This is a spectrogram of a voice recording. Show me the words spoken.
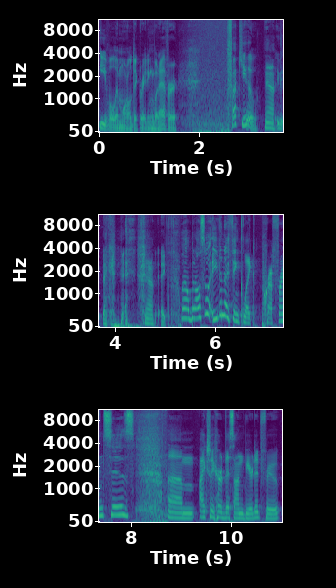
evil, immoral, degrading, whatever, fuck you. Yeah. Yeah. Well, but also even I think like preferences. Um, I actually heard this on Bearded Fruit.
